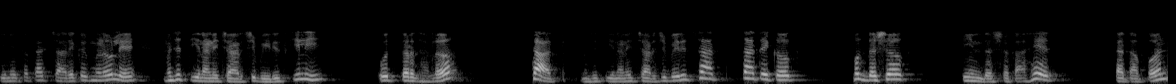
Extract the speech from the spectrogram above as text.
तीन एककात चार एकक मिळवले म्हणजे तीन आणि चारची बेरीज केली. उत्तर झालं सात. म्हणजे तीन आणि चारची बेरीज सात. सात एकक. मग दशक तीन दशक आहेत. त्यात आपण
